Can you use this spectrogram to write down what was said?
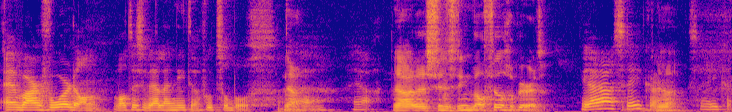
En waarvoor dan? Wat is wel en niet een voedselbos? Ja. Ja. ja, er is sindsdien wel veel gebeurd. ja, zeker. Ja. zeker.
